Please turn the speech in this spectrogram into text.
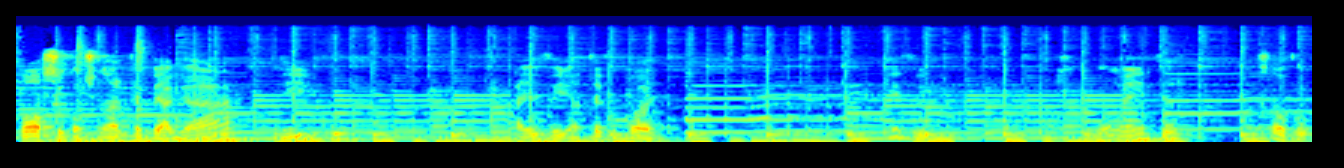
Posso continuar até BH, clico. Aí venho até Vitória então, 30, salvou.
